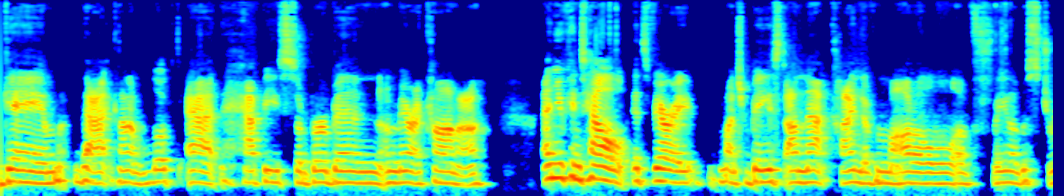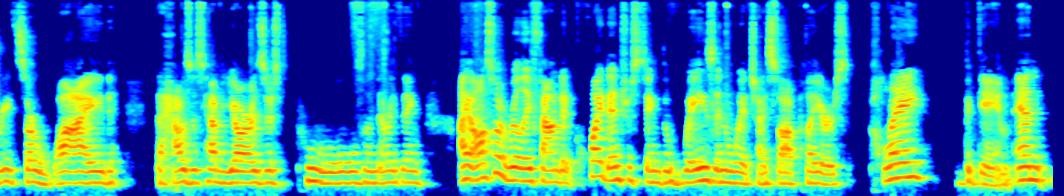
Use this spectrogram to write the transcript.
game that kind of looked at happy suburban Americana. And you can tell it's very much based on that kind of model of, you know, the streets are wide, the houses have yards, there's pools and everything. I also really found it quite interesting the ways in which I saw players play the game. And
